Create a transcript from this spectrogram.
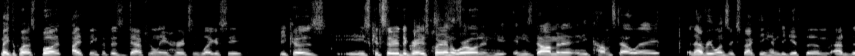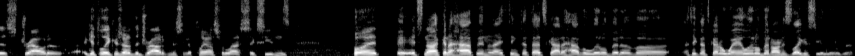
make the playoffs. But I think that this definitely hurts his legacy because he's considered the greatest player in the world, and he and he's dominant, and he comes to LA, and everyone's expecting him to get them out of this drought of get the Lakers out of the drought of missing the playoffs for the last six seasons but it's not going to happen. And I think that that's got to have a little bit of a. I think that's got to weigh a little bit on his legacy a little bit.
